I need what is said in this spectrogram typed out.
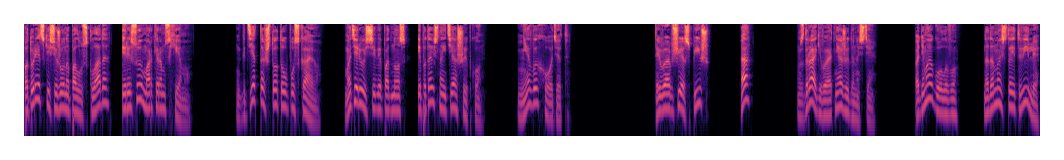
По-турецки сижу на полу склада и рисую маркером схему. Где-то что-то упускаю. Матерюсь себе под нос и пытаюсь найти ошибку. Не выходит. «Ты вообще спишь?» «А?» Вздрагиваю от неожиданности. Поднимаю голову. Надо мной стоит Вилли,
